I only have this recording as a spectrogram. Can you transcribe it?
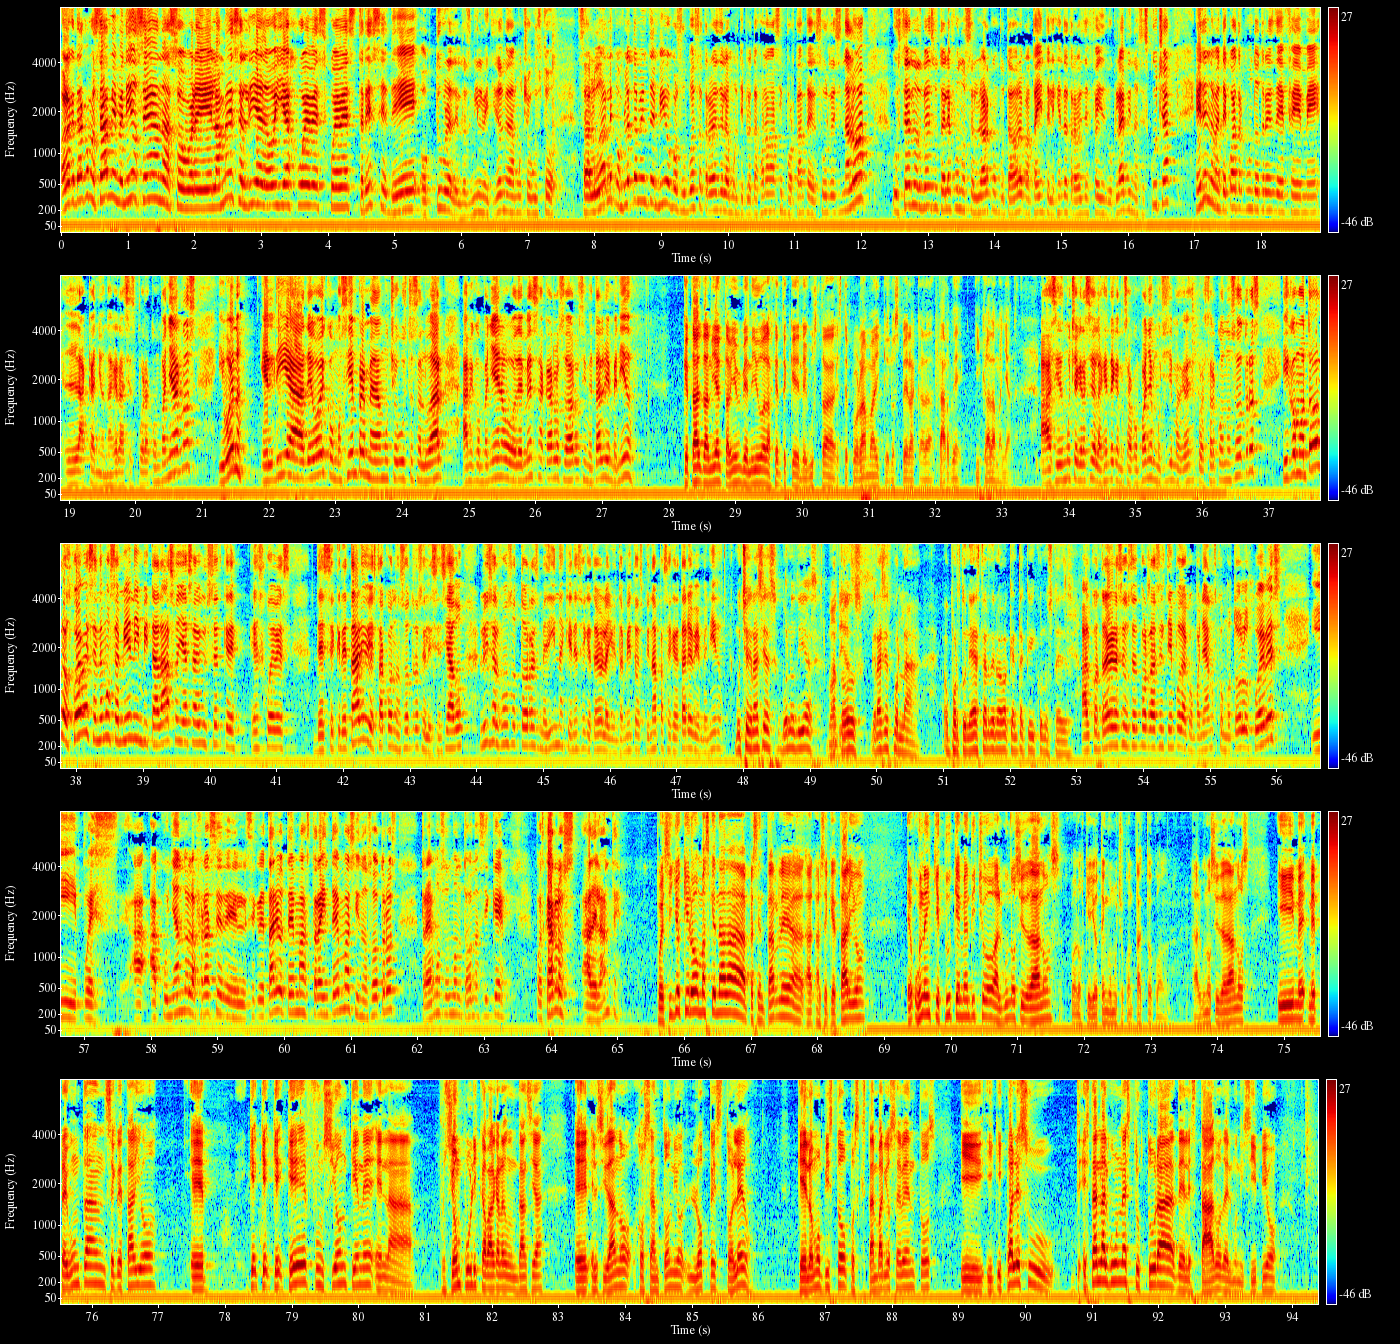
Hola, ¿qué tal? ¿Cómo están? Bienvenidos sean a Sobre la Mesa el día de hoy, ya jueves, jueves 13 de octubre del 2022. Me da mucho gusto saludarle completamente en vivo, por supuesto, a través de la multiplataforma más importante del sur de Sinaloa. Usted nos ve en su teléfono celular, computadora, pantalla inteligente a través de Facebook Live y nos escucha en el 94.3 de FM La Cañona. Gracias por acompañarnos. Y bueno, el día de hoy, como siempre, me da mucho gusto saludar a mi compañero de mesa, Carlos Adarro Cimental. Bienvenido. ¿Qué tal, Daniel? También bienvenido a la gente que le gusta este programa y que lo espera cada tarde y cada mañana. Así es, muchas gracias a la gente que nos acompaña, muchísimas gracias por estar con nosotros. Y como todos los jueves tenemos también invitadazo, ya sabe usted que es jueves de secretario y está con nosotros el licenciado Luis Alfonso Torres Medina, quien es secretario del Ayuntamiento de Espinapa. Secretario, bienvenido. Muchas gracias, buenos días a todos. Gracias por la oportunidad de estar de nuevo aquí con ustedes. Al contrario, gracias a usted por darse el tiempo de acompañarnos como todos los jueves y pues acuñando la frase del secretario, temas traen temas y nosotros traemos un montón, así que pues Carlos, adelante. Pues sí, yo quiero más que nada presentarle al secretario eh, una inquietud que me han dicho algunos ciudadanos, con los que yo tengo mucho contacto con algunos ciudadanos, y me, preguntan, secretario, eh, ¿qué, función tiene en la función pública, valga la redundancia, el, ciudadano José Antonio López Toledo, que lo hemos visto, pues que está en varios eventos, y, cuál es su... ¿Está en alguna estructura del Estado, del municipio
